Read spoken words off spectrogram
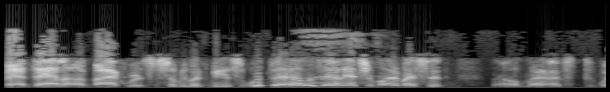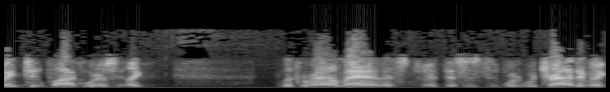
bandana on backwards. Somebody looked at me and said, "What the hell is that?" Answer mine. I said, "Oh man, that's the way Tupac wears." it." Like, look around, man. It's, this is we're, we're trying to like.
